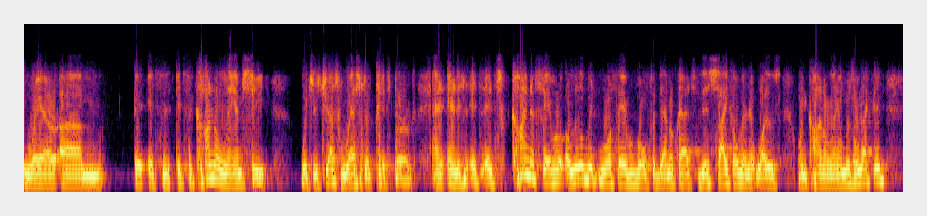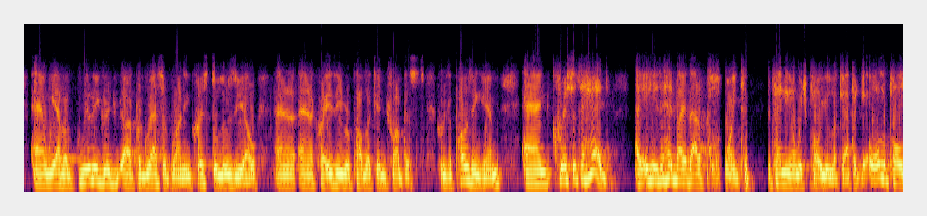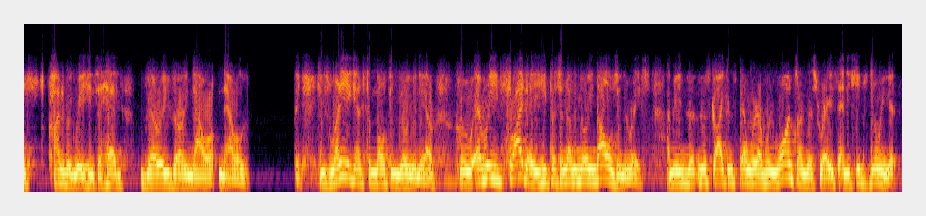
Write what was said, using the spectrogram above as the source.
where um, it, it's the, it's the Conor Lamb seat, which is just west of Pittsburgh, and and it's, it's, it's kind of favorable, a little bit more favorable for Democrats this cycle than it was when Conor Lamb was elected. And we have a really good uh, progressive running, Chris Deluzio, and a, and a crazy Republican Trumpist who's opposing him. And Chris is ahead. Uh, he's ahead by about a point, depending on which poll you look at. But all the polls kind of agree he's ahead very, very narrow, narrowly. He's running against a multimillionaire who every Friday he puts another million dollars in the race. I mean, th- this guy can spend whatever he wants on this race, and he keeps doing it.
